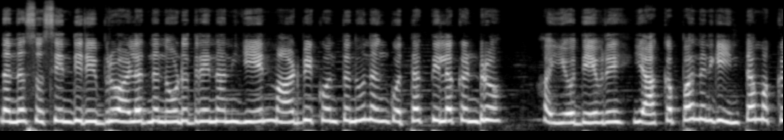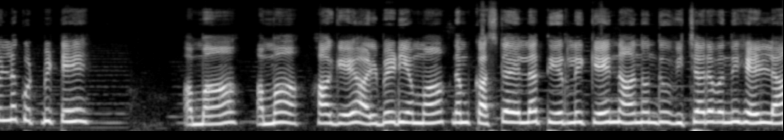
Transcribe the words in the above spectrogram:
ನನ್ನ ಸೊಸೆಂದಿರಿಬ್ರು ಅಳೋದನ್ನ ನೋಡಿದ್ರೆ ನಾನು ಏನು ಮಾಡಬೇಕು ಅಂತನೂ ನಂಗೆ ಗೊತ್ತಾಗ್ತಿಲ್ಲ ಕಣ್ರು. ಅಯ್ಯೋ ದೇವ್ರೆ, ಯಾಕಪ್ಪ ನನಗೆ ಇಂಥ ಮಕ್ಕಳನ್ನ ಕೊಟ್ಬಿಟ್ಟೆ? ಅಮ್ಮ ಅಮ್ಮ, ಹಾಗೆ ಅಳ್ಬೇಡಿ ಅಮ್ಮ. ನಮ್ಮ ಕಷ್ಟ ಎಲ್ಲ ತೀರ್ಲಿಕ್ಕೆ ನಾನೊಂದು ವಿಚಾರವನ್ನು ಹೇಳಲಾ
